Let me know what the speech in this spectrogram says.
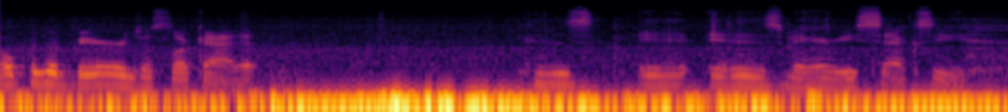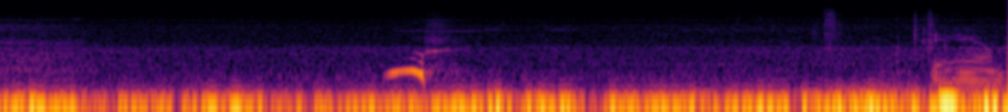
open a beer, and just look at it because it is very sexy. Whew. Damn.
